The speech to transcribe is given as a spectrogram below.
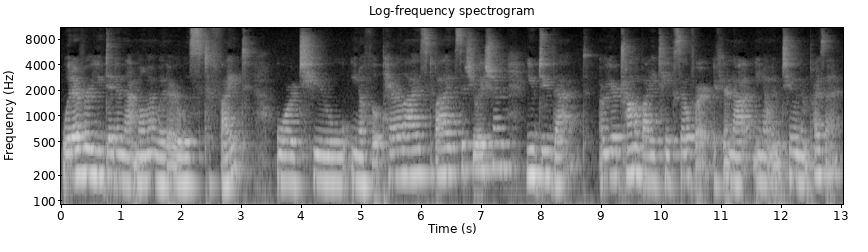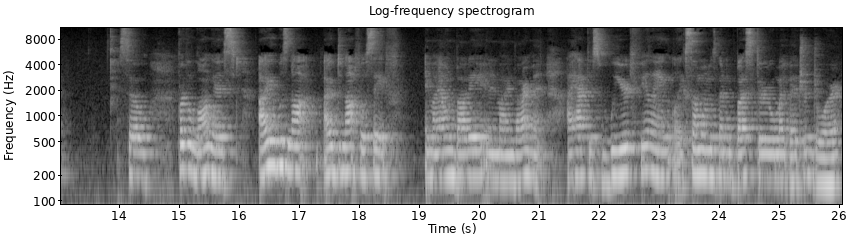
whatever you did in that moment, whether it was to fight or to, you know, feel paralyzed by the situation, you do that. Or your trauma body takes over if you're not, you know, in tune and present. So for the longest, I was not, I did not feel safe in my own body and in my environment. I had this weird feeling like someone was to bust through my bedroom door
